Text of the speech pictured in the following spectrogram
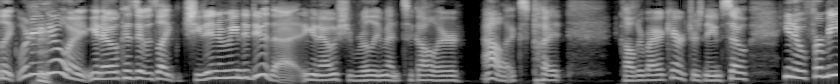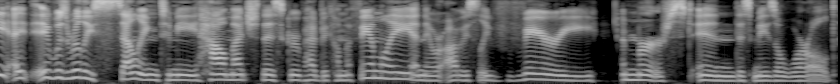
like what are you hmm. doing you know because it was like she didn't mean to do that you know she really meant to call her alex but called her by her character's name. So, you know, for me, it, it was really selling to me how much this group had become a family, and they were obviously very immersed in this Maisel world.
